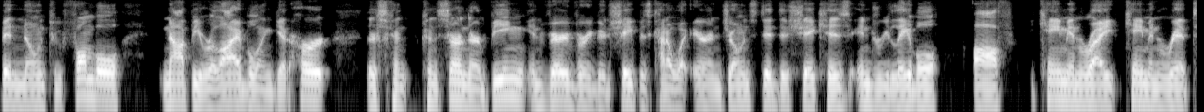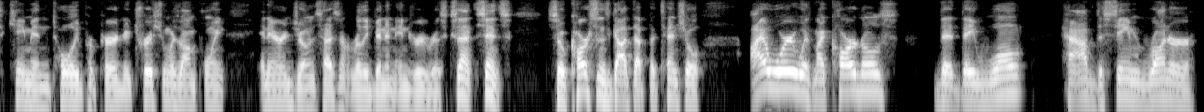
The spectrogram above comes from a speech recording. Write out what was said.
been known to fumble, not be reliable, and get hurt. There's con- concern there. Being in very, very good shape is kind of what Aaron Jones did to shake his injury label off. He came in right, came in ripped, came in totally prepared. Nutrition was on point, and Aaron Jones hasn't really been an injury risk since. So Carson's got that potential. I worry with my Cardinals that they won't have the same runner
